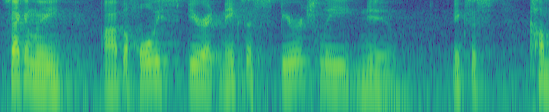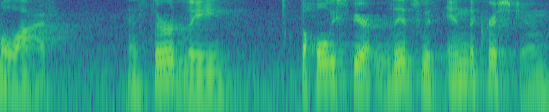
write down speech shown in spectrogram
Secondly, uh, the Holy Spirit makes us spiritually new, makes us come alive. And thirdly, the Holy Spirit lives within the Christian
